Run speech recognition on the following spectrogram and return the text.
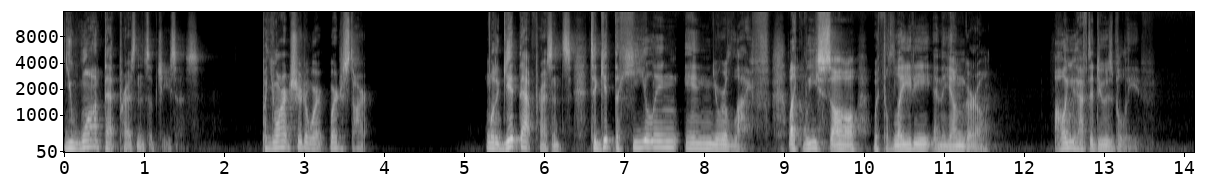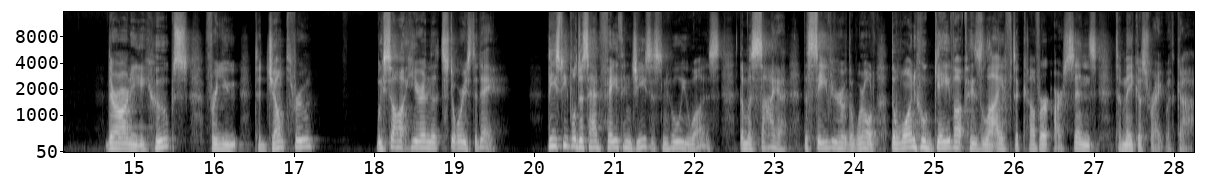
you want that presence of Jesus, but you aren't sure to where, where to start. Well, to get that presence, to get the healing in your life, like we saw with the lady and the young girl, all you have to do is believe. There aren't any hoops for you to jump through. We saw it here in the stories today. These people just had faith in Jesus and who he was the Messiah, the Savior of the world, the one who gave up his life to cover our sins to make us right with God.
